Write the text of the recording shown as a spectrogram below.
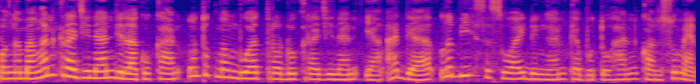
Pengembangan kerajinan dilakukan untuk membuat produk kerajinan yang ada lebih sesuai dengan kebutuhan konsumen.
